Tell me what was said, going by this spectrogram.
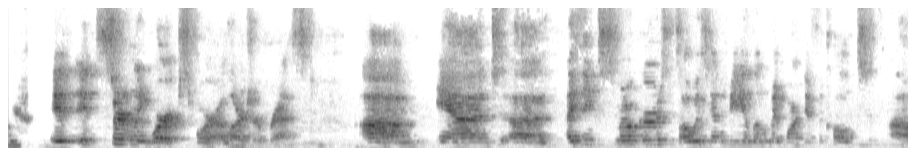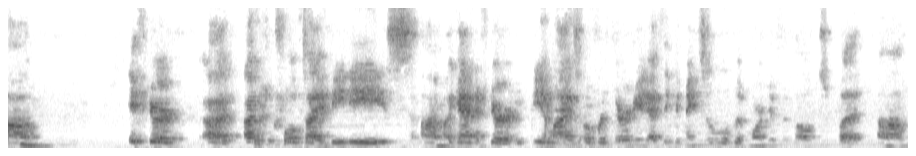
it, it certainly works for a larger breast. Um, and uh, I think smokers, it's always going to be a little bit more difficult. Um, if you're uh, uncontrolled diabetes, um, again, if your BMI is over 30, I think it makes it a little bit more difficult. But um,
